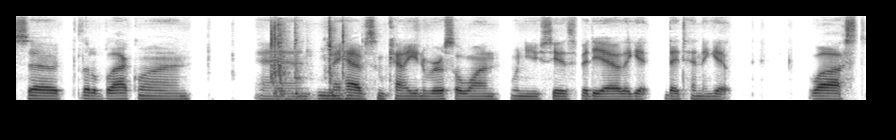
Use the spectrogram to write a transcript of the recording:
So little black one, and you may have some kind of universal one. When you see this video, they get they tend to get lost.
